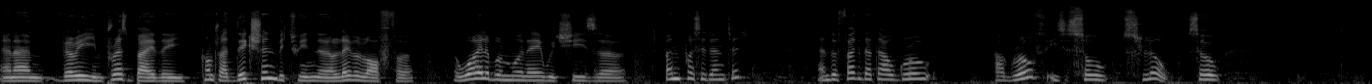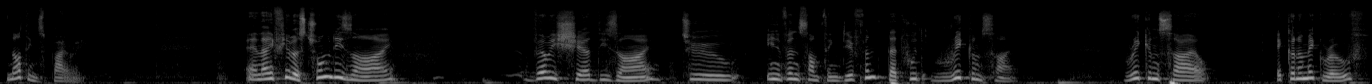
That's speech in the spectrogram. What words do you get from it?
And I'm very impressed by the contradiction between the level of uh, available money, which is uh, unprecedented, and the fact that our, grow our growth is so slow, so not inspiring. And I feel a strong desire, very shared desire, to invent something different that would reconcile. Reconcile economic growth,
